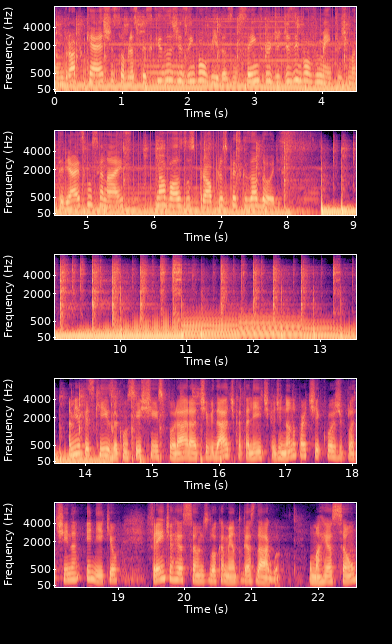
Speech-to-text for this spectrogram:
um dropcast sobre as pesquisas desenvolvidas no Centro de Desenvolvimento de Materiais Funcionais, na voz dos próprios pesquisadores. Pesquisa consiste em explorar a atividade catalítica de nanopartículas de platina e níquel frente à reação de deslocamento gás d'água, uma reação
